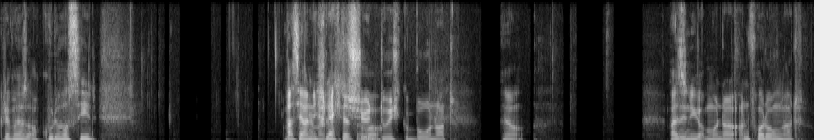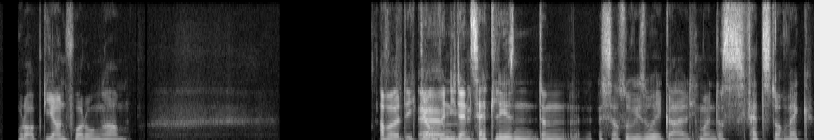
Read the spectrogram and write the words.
damit das auch gut aussieht. Was ja auch Kann nicht schlecht ist. Schön Aber, durchgebonert. ja. Weiß ich nicht, ob man da Anforderungen hat oder ob die Anforderungen haben. Aber ich glaube, wenn die Ähm, dein Set lesen, dann ist das sowieso egal. Ich meine, das fetzt doch weg.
